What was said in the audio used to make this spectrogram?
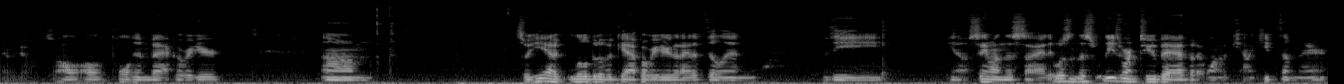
There we go. So I'll, I'll pull him back over here. Um, so he had a little bit of a gap over here that I had to fill in. The, you know, same on this side. It wasn't this; these weren't too bad, but I wanted to kind of keep them there.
